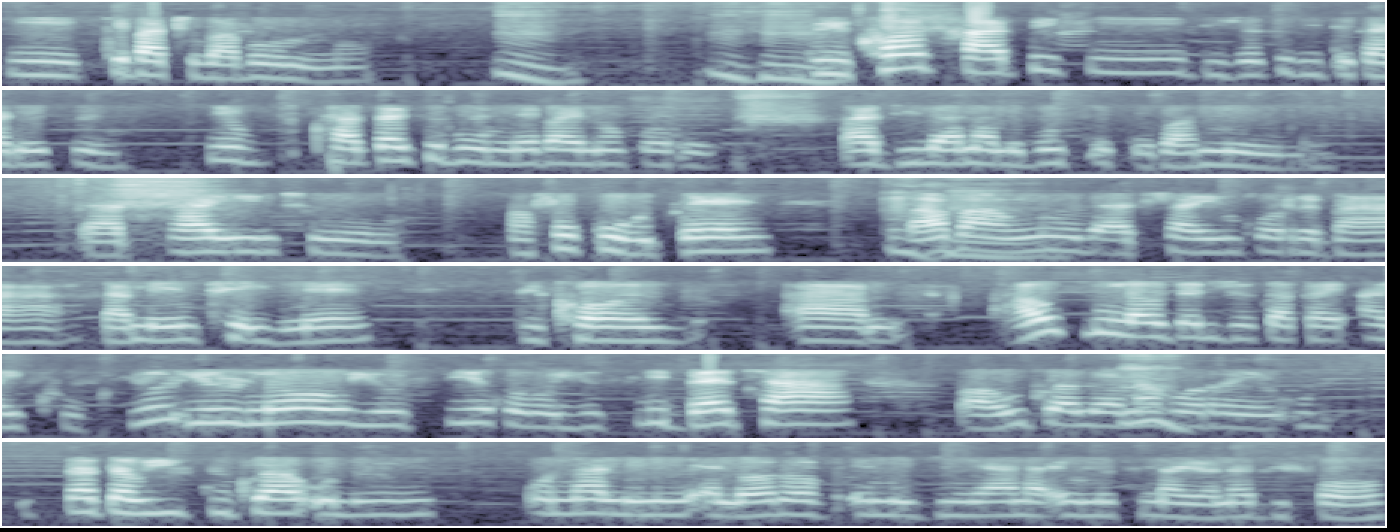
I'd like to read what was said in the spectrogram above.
ke ke batho ba bomme. Mm. Mhm. because gape ke dijo tse di itekanetseng ke thata ke bomme ba e leng gore ba dilana le bokete ba mmele. They are trying to ba fokotse ba bangwe they are trying gore ba ba maintaine because um ha o simolola o ja dijo tsa ka i cook. You you'll know you'll see gore you sleep better wa utlwa le wena gore o tata o ikutlwa o le o na le a lot of energy nyana e o ne sena yona before.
